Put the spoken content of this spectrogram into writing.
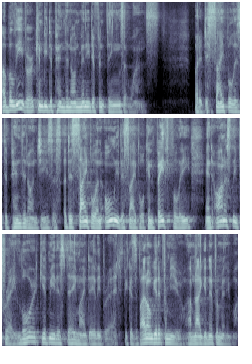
A believer can be dependent on many different things at once, but a disciple is dependent on Jesus. A disciple, an only disciple, can faithfully and honestly pray, Lord, give me this day my daily bread, because if I don't get it from you, I'm not getting it from anyone.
